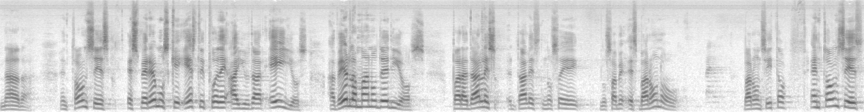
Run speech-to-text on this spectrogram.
Nada. Entonces, esperemos que este puede ayudar a ellos a ver la mano de Dios para darles, darles no sé, no sabe, ¿es varón o varoncito? Entonces,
